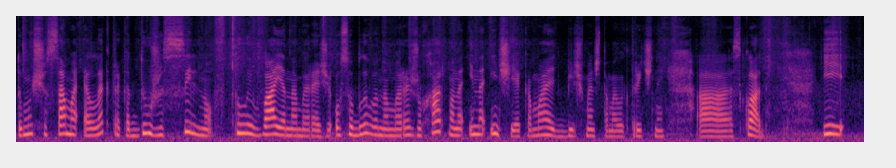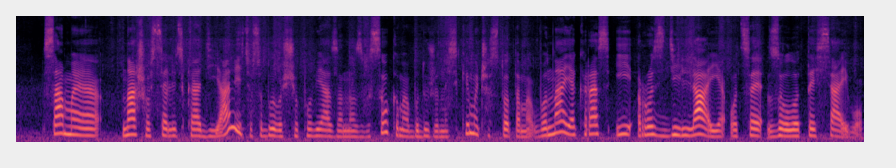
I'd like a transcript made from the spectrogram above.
тому що саме електрика дуже сильно впливає на мережі, особливо на мережу Хартмана і на інші, яка мають більш-менш там електричний а, склад. І саме наша ось ця людська діяльність, особливо що пов'язана з високими або дуже низькими частотами, вона якраз і розділяє оце золоте сяйво,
